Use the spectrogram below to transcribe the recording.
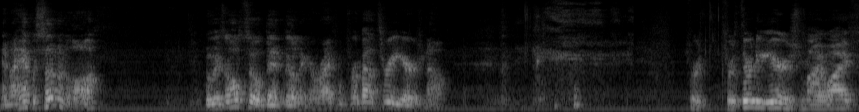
And I have a son-in-law who has also been building a rifle for about three years now. for for 30 years, my wife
